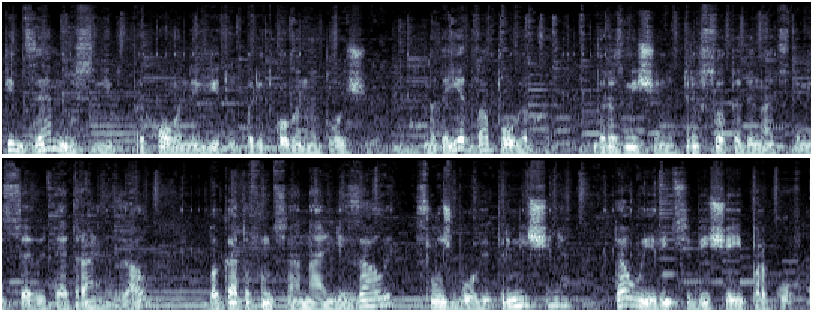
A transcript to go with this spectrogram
Підземний світ, прихований від упорядкованою площею, надає два поверхи, де розміщені 311 місцевий театральний зал, багатофункціональні зали, службові приміщення та уявіть собі ще й парковку.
